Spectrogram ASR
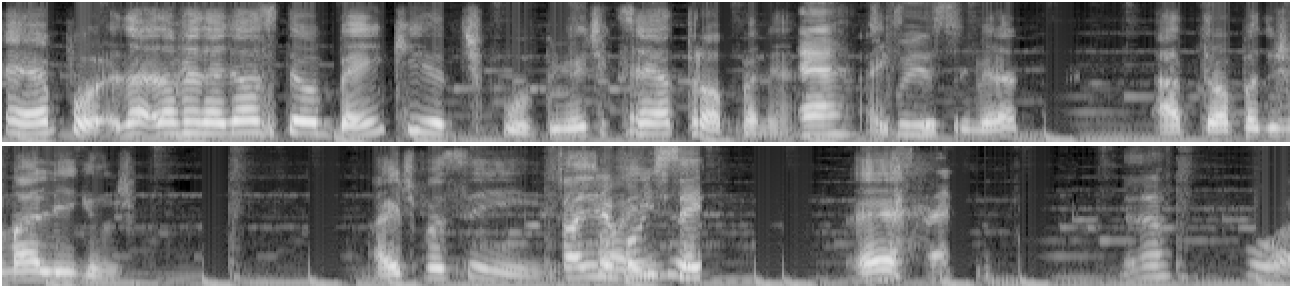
É, pô, na, na verdade ela se deu bem que, tipo, primeiro tinha que sair a tropa, né? É, Aí tipo isso. primeiro a, a tropa dos malignos. Aí, tipo assim. Só ele já foi em seis. É. Entendeu? Pô,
